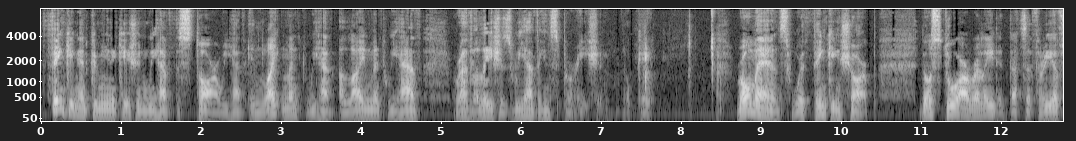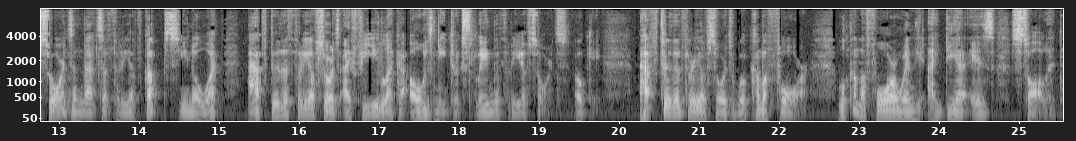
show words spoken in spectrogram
Thinking and communication, we have the star, we have enlightenment, we have alignment, we have revelations, we have inspiration, okay? Romance, we're thinking sharp. Those two are related. That's a three of swords and that's a three of cups. You know what? After the three of swords, I feel like I always need to explain the three of swords. Okay. After the three of swords will come a four. Will come a four when the idea is solid.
